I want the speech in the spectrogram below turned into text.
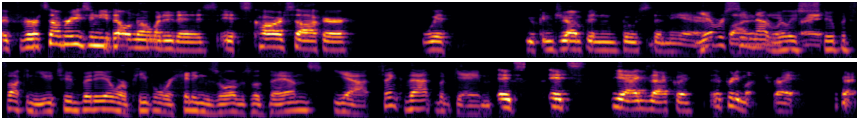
if for some reason you don't know what it is, it's car soccer with you can jump and boost in the air. You ever seen that air, really right? stupid fucking YouTube video where people were hitting Zorbs with vans? Yeah, think that, but game. It's it's yeah, exactly. Pretty much, right? Okay.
